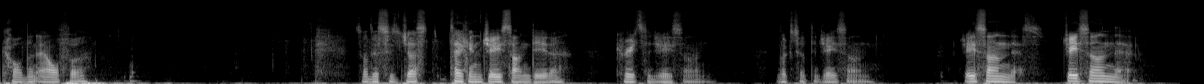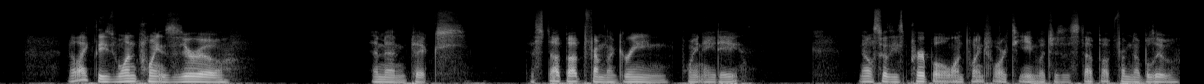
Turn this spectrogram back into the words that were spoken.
called an alpha. So this is just taking JSON data, creates the JSON, looks at the JSON. JSON this, JSON that. I like these 1.0 mm picks to step up from the green 0.88. And also these purple 1.14, which is a step up from the blue.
